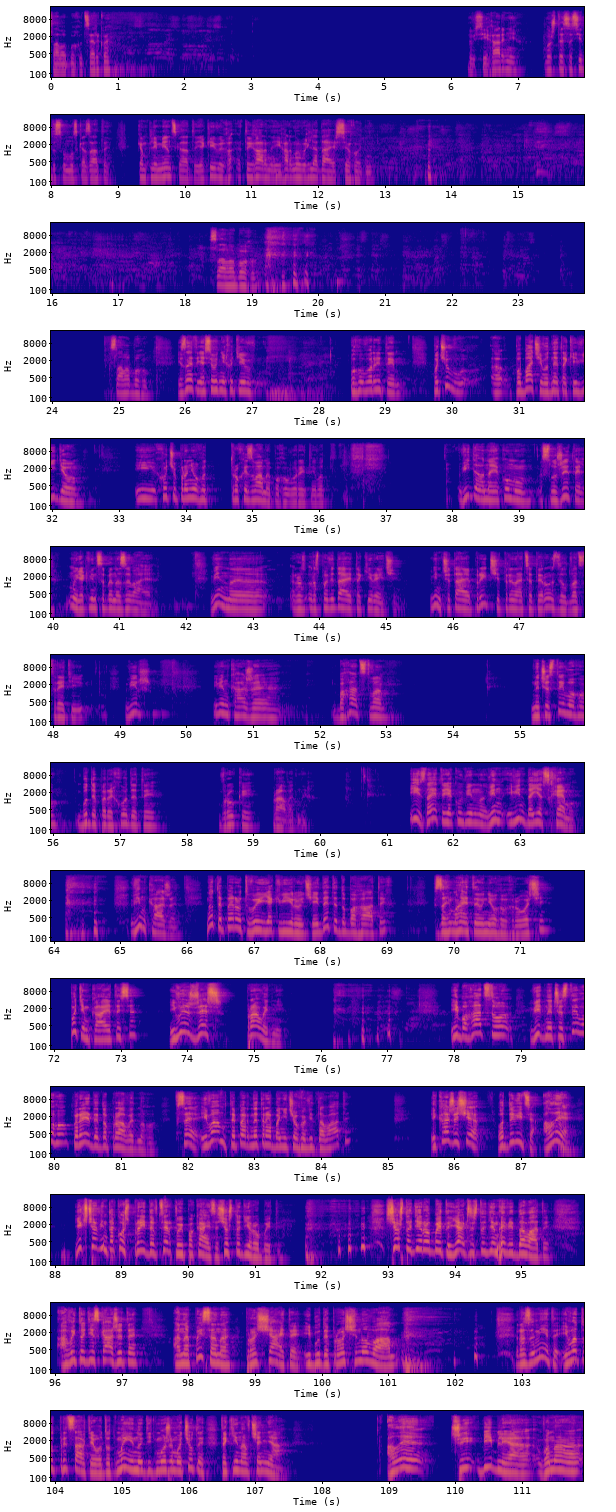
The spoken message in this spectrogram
Слава Богу, церква. Ви всі гарні. Можете сусіду своєму сказати, комплімент сказати, який ви, ти гарний і гарно виглядаєш сьогодні. Слава Богу. Слава Богу. І знаєте, я сьогодні хотів поговорити, почув, е, побачив одне таке відео, і хочу про нього трохи з вами поговорити. От відео, на якому служитель, ну як він себе називає, він е, розповідає такі речі. Він читає притчі, 13 розділ, 23 вірш, і він каже: багатство нечестивого буде переходити в руки праведних. І знаєте, яку він, він, він дає схему. Він каже: ну тепер от ви, як віруючі, йдете до багатих, займаєте у нього гроші, потім каєтеся, і ви вже ж праведні. І багатство від нечестивого перейде до праведного. Все, і вам тепер не треба нічого віддавати. І каже ще: от дивіться, але якщо він також прийде в церкву і покається, що ж тоді робити? Що ж тоді робити? Як же ж тоді не віддавати? А ви тоді скажете: а написано: прощайте, і буде прощено вам. Розумієте? І от тут представте, от тут ми іноді можемо чути такі навчання. Але чи Біблія, вона,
